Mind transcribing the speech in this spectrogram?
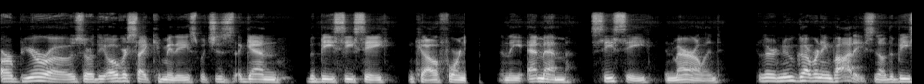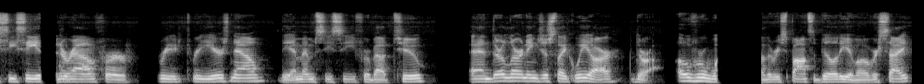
our bureaus or the oversight committees which is again the bcc in california and the mmcc in maryland they're new governing bodies. You know the bcc has been around for three three years now. The MMCC for about two, and they're learning just like we are. They're overwhelmed by the responsibility of oversight.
